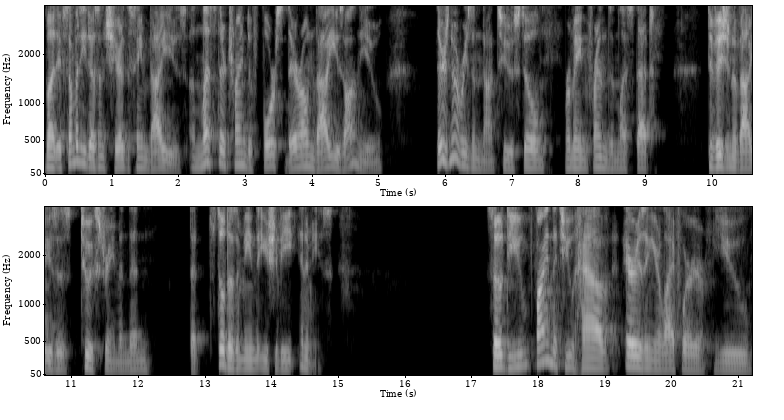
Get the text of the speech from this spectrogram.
But if somebody doesn't share the same values, unless they're trying to force their own values on you, there's no reason not to still remain friends unless that division of values is too extreme. And then that still doesn't mean that you should be enemies. So, do you find that you have areas in your life where you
